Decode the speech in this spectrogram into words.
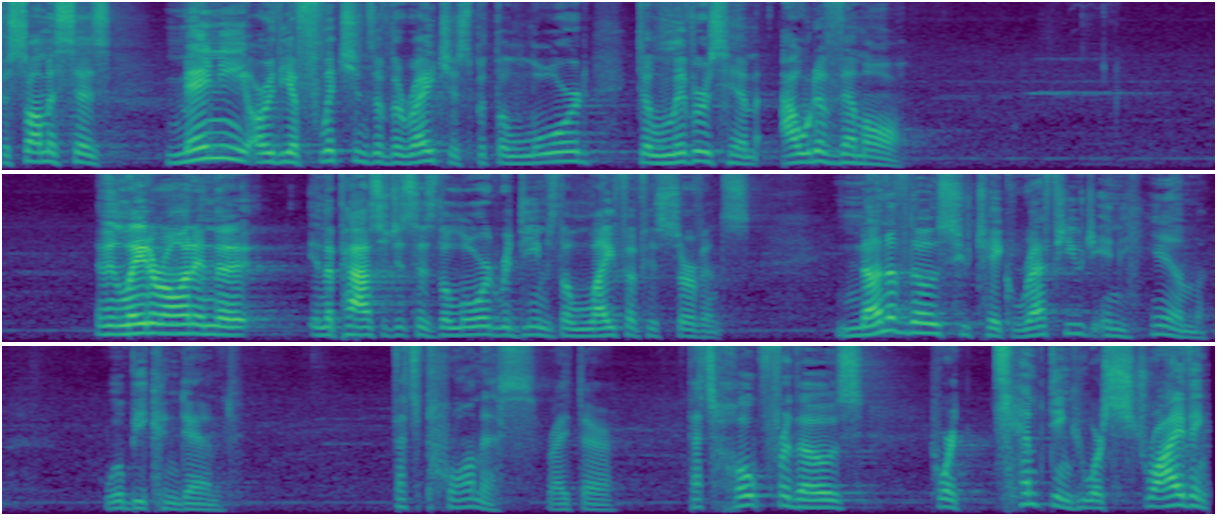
the psalmist says, Many are the afflictions of the righteous, but the Lord delivers him out of them all. And then later on in the, in the passage, it says, The Lord redeems the life of his servants. None of those who take refuge in him will be condemned. That's promise right there. That's hope for those who are tempting, who are striving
